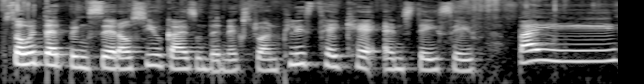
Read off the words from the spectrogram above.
So with that being said, I'll see you guys on the next one. Please take care and stay safe. Bye.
